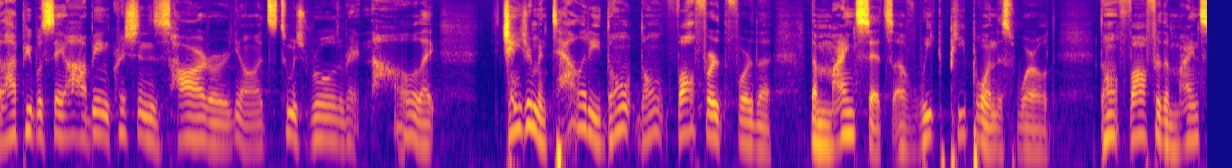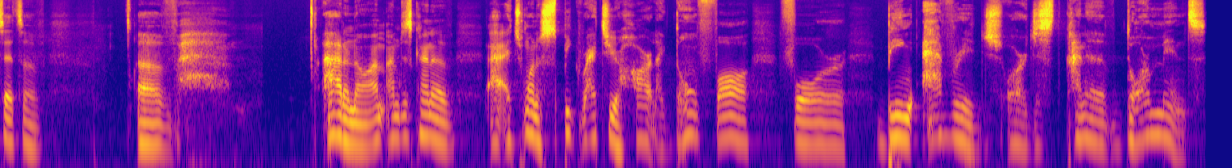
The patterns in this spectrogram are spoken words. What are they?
a lot of people say, "Oh, being Christian is hard," or you know, it's too much rules. No, like change your mentality. Don't don't fall for for the the mindsets of weak people in this world. Don't fall for the mindsets of of I don't know. I'm I'm just kind of I I just want to speak right to your heart. Like don't fall for being average or just kind of dormant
